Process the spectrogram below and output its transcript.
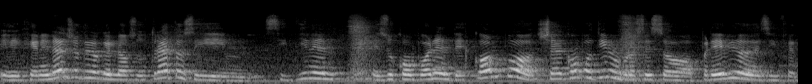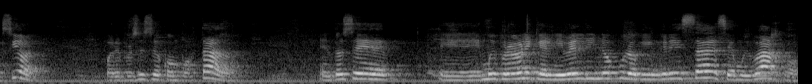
en general yo creo que los sustratos, si, si tienen en sus componentes compost, ya el compost tiene un proceso previo de desinfección por el proceso de compostado. Entonces, eh, es muy probable que el nivel de inóculo que ingresa sea muy bajo.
